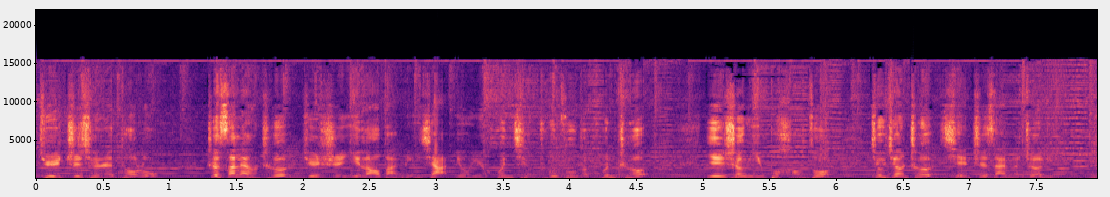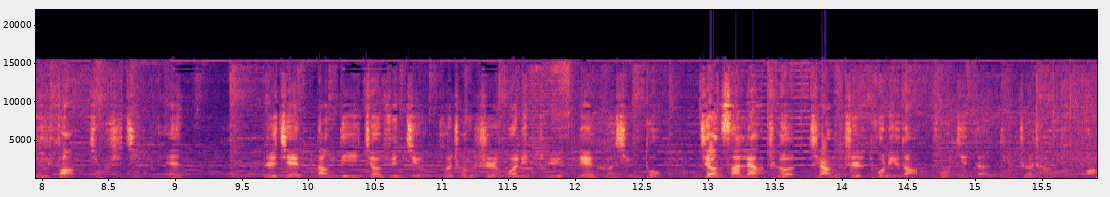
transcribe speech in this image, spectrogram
据知情人透露。这三辆车均是一老板名下用于婚庆出租的婚车，因生意不好做，就将车闲置在了这里，一放就是几年。日前，当地交巡警和城市管理局联合行动，将三辆车强制脱离到附近的停车场停放。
